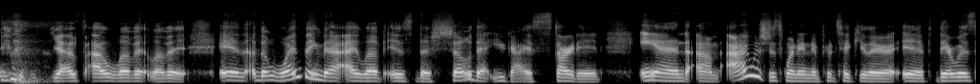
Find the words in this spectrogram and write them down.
yes, I love it, love it. And the one thing that I love is the show that you guys started. And um, I was just wondering in particular if there was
